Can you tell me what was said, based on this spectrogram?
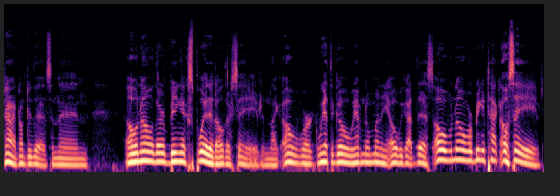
"Ah, don't do this." And then, oh no, they're being exploited. Oh, they're saved, and like, oh, we're we have to go. We have no money. Oh, we got this. Oh no, we're being attacked. Oh, saved.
